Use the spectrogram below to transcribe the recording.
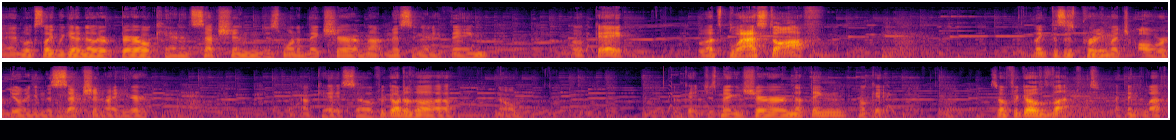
And looks like we get another barrel cannon section. Just want to make sure I'm not missing anything. Okay, let's blast off. I think this is pretty much all we're doing in this section right here. Okay, so if we go to the... No. Okay, just making sure nothing... Okay. So if we go left, I think left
